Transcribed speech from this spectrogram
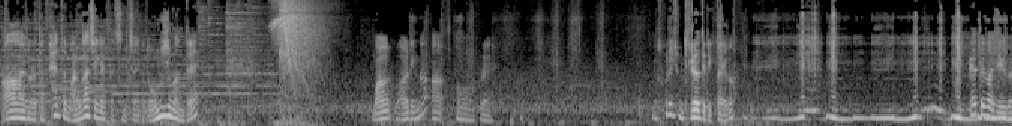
아, 이거 다 패드 망가지겠다, 진짜. 이거 너무 심한데? 마을, 마을인가? 아, 어, 그래. 소리 좀 들려드릴까 이거? 패드가 지금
